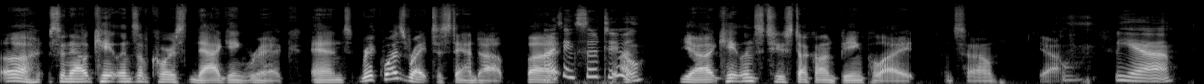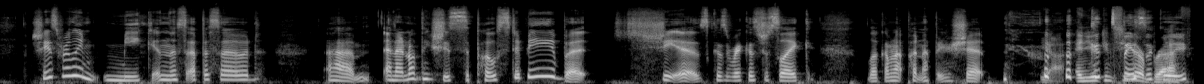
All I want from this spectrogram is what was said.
Uh, so now Caitlin's, of course, nagging Rick, and Rick was right to stand up, but I think so too. yeah, Caitlin's too stuck on being polite, and so yeah, Yeah. She's really meek in this episode. Um, and I don't think she's supposed to be, but she is because Rick is just like, look, I'm not putting up with your shit. yeah, and you can see their breath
